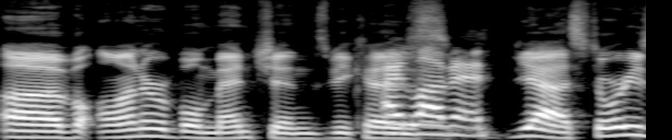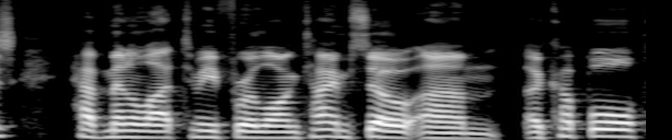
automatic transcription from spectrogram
of honorable mentions because I love it. Yeah, stories have meant a lot to me for a long time. So, um, a couple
